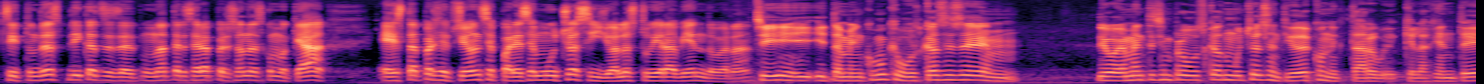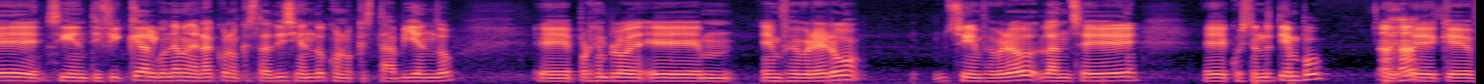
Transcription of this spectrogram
si tú te explicas desde una tercera persona, es como que, ah, esta percepción se parece mucho a si yo lo estuviera viendo, ¿verdad? Sí, y, y también como que buscas ese y obviamente siempre buscas mucho el sentido de conectar, güey. Que la gente se identifique de alguna manera con lo que estás diciendo, con lo que está viendo. Eh, por ejemplo, eh, en febrero, sí, en febrero lancé eh, Cuestión de Tiempo. que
